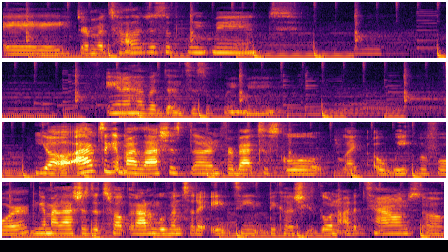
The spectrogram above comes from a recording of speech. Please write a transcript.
a dermatologist appointment. And I have a dentist appointment. Y'all, I have to get my lashes done for back to school like a week before. Get my lashes the 12th and I don't move until the 18th because she's going out of town. So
